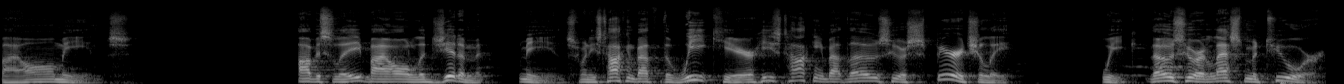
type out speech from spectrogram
By all means. Obviously, by all legitimate means. When he's talking about the weak here, he's talking about those who are spiritually weak, those who are less mature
